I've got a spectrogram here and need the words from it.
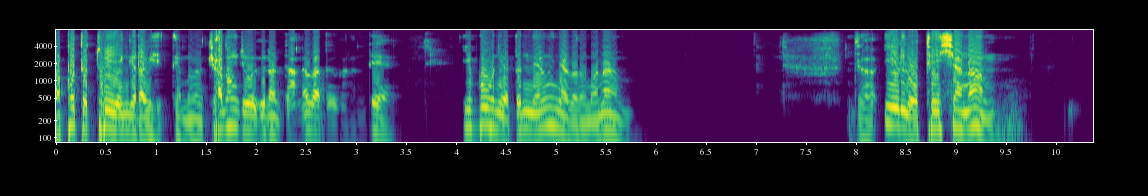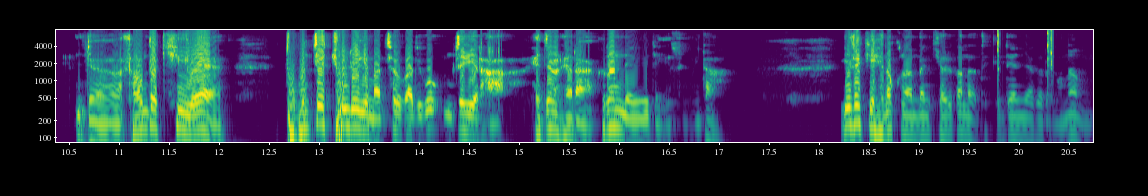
아웃풋 2에 연결하기 때문에 자동적으로 이런 단어가 들어가는데 이 부분이 어떤 내용이냐 그러면은 이제 이 로테이션은 이제 사운드 키에 두 번째 출력에 맞춰 가지고 움직여라 회전을 해라 그런 내용이 되겠습니다. 이렇게 해놓고 난 다음 결과는 어떻게 되냐 그러면은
